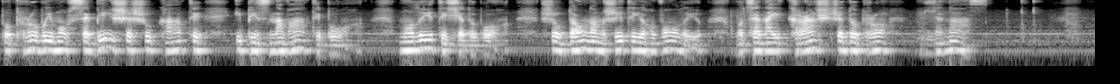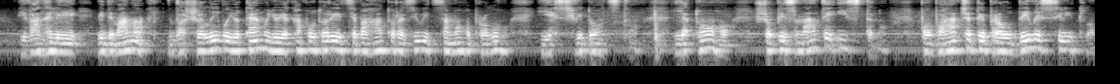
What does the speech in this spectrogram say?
Попробуймо все більше шукати і пізнавати Бога, молитися до Бога, щоб дав нам жити Його волею, бо це найкраще добро для нас. Євангелії від Івана важливою темою, яка повторюється багато разів від самого прологу, є свідоцтво для того, щоб пізнати істину, побачити правдиве світло,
